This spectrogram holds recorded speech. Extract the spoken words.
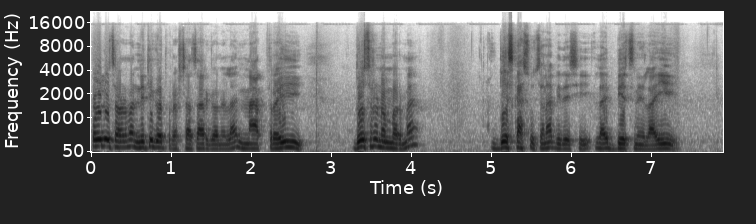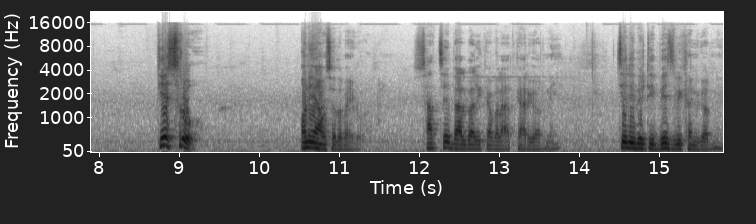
पहिलो चरणमा नीतिगत भ्रष्टाचार गर्नेलाई मात्रै। दोस्रो नम्बरमा देशका सूचना विदेशीलाई बेच्नेलाई। तेस्रो अनि आउँछ तपाईँको। साँच्चै बालबालिका बलात्कार गर्ने चेलीबेटी बेचबिखन गर्ने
